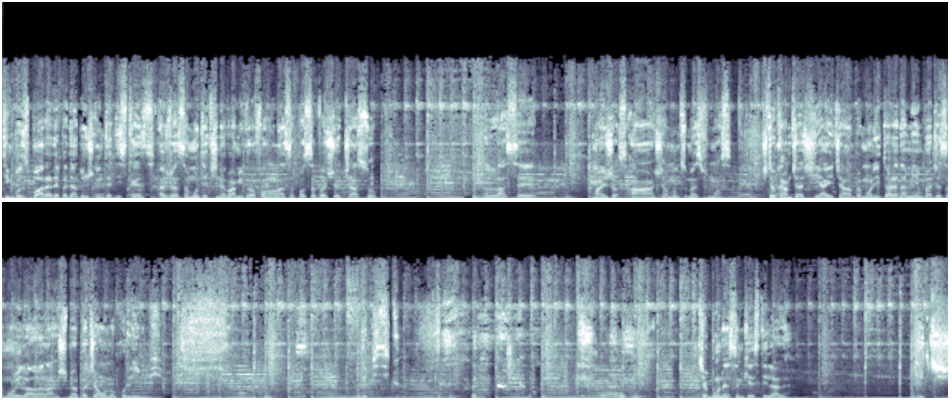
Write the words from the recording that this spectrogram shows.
Timpul zboară repede atunci când te distrezi Aș vrea să mute cineva microfonul ăla Să pot să văd și eu ceasul Îl lase mai jos A, așa, mulțumesc frumos Știu că am ceas și aici pe monitoare Dar mie îmi place să mă uit la ăla Și mi-ar plăcea unul cu limbi De pisică Ce bune sunt chestiile alea Deci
